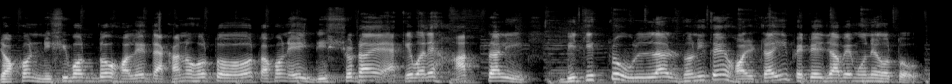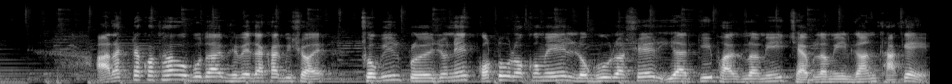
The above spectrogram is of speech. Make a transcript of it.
যখন নিশিবদ্ধ হলে দেখানো হতো, তখন এই দৃশ্যটায় একেবারে হাততালি, বিচিত্র উল্লাস ধ্বনিতে হলটাই ফেটে যাবে মনে হতো। আর একটা কথাও বোধহয় ভেবে দেখার বিষয়, ছবির প্রয়োজনে কত রকমের লঘু রসের ইয়ার্কি, ফাজলামি, ছ্যাবলামির গান থাকে।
